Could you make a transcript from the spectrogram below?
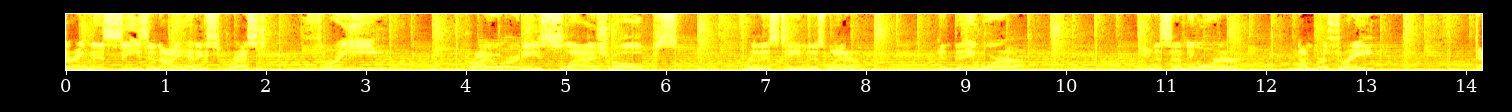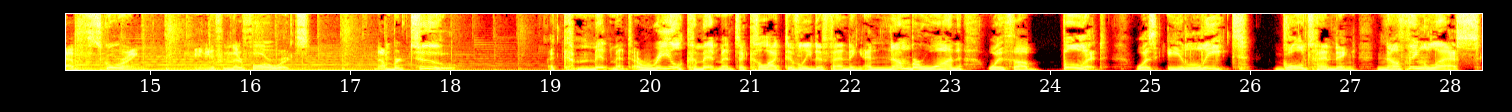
entering this season, I had expressed three priorities slash hopes for this team this winter. And they were, in ascending order, number three, depth scoring, meaning from their forwards. Number two, a commitment, a real commitment to collectively defending. And number one with a bullet was elite goaltending. Nothing less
